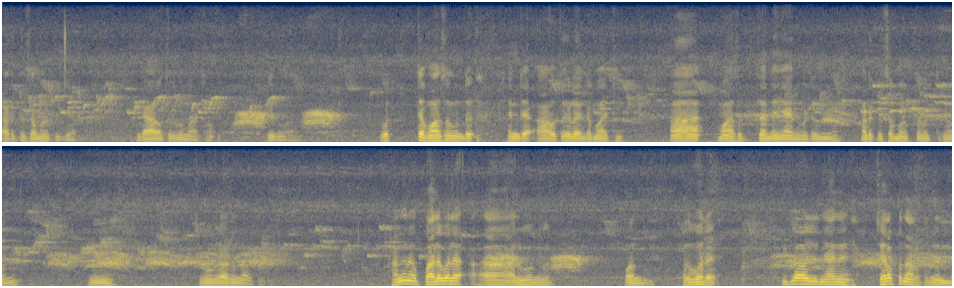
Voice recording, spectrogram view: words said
അടുത്ത് സമർപ്പിക്കാം. ഗ്രാമത്തിൽ നിന്ന് മാറ്റണം തീരുമാനം. ഒറ്റ മാസം കൊണ്ട് എന്റെ ആവത്തുകളെല്ലാം മാറ്റി. ആ മാസത്തിൽ തന്നെ ഞാൻ ഇവിടെ നിന്ന് അടുക്ക സമർപ്പണത്തിന് വന്ന് ഈ ശിവപുരാണം നടത്തി അങ്ങനെ പല പല അനുഭവങ്ങൾ വന്നു. അതുപോലെ ഇപ്രാവശ്യം ഞാൻ ചിലപ്പോൾ നടത്തുന്നില്ല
